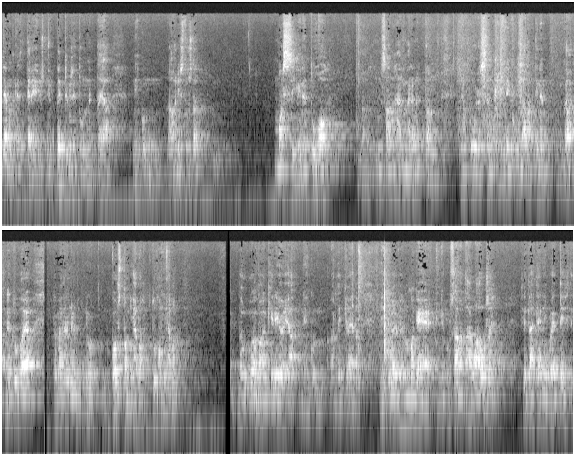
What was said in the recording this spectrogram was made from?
Teemat käsittelee just niin pettymisen tunnetta ja niin kuin ahdistusta. Massiivinen tuho. San Hammer nyt on ihan puhdas semmoinen niin kuin galaktinen, galaktinen tuho ja tämä on niin, niin kuin koston jalo, tuhon jalo. Mä luen paljon kirjoja ja niin kuin artikkeleita, niin tulee joku magee niin kuin sana tai lause. Sitten lähtee niin kuin etsiä,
